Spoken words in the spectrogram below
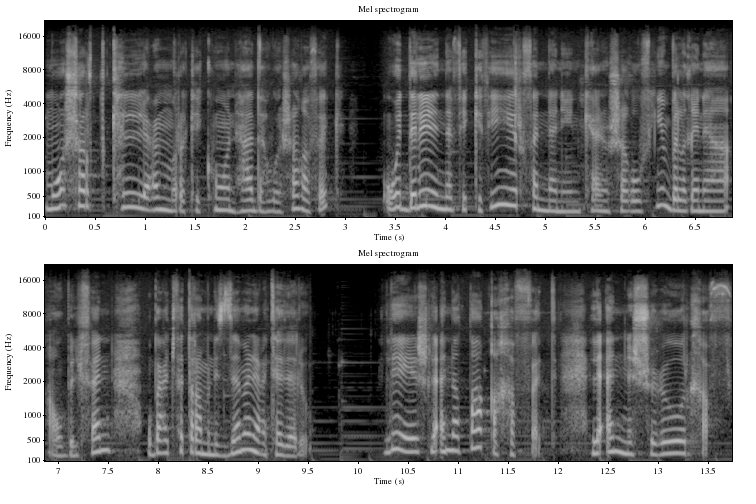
مو شرط كل عمرك يكون هذا هو شغفك والدليل إن في كثير فنانين كانوا شغوفين بالغناء أو بالفن وبعد فترة من الزمن اعتزلوا. ليش؟ لأن الطاقة خفت لأن الشعور خف.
